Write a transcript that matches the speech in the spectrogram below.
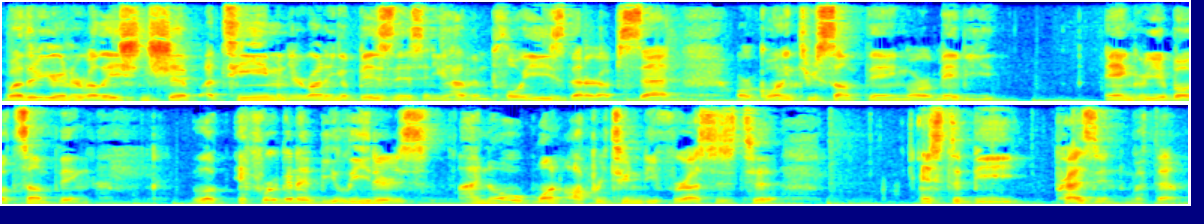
Whether you're in a relationship, a team, and you're running a business and you have employees that are upset or going through something or maybe angry about something, look, if we're to be leaders, I know one opportunity for us is to is to be present with them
